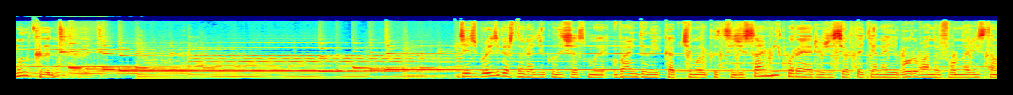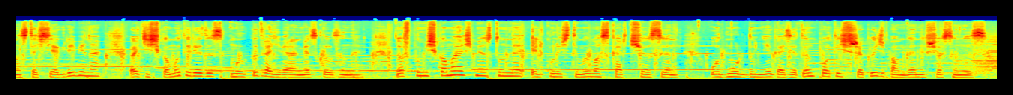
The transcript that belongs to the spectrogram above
Мылкыд. Здесь брать граждан ради сейчас мы Вайндали Капчимыл Кыцижисами, курая режиссер Татьяна Егорова, на журналист Анастасия Гребина, Атичка мы тиредис Мылкыд ради веран мескылзыны. Нож помешкама аш местунне элькунистымы маскарчысын, удмур дуне газетін потыш шыкыч бамган ишясыныз.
